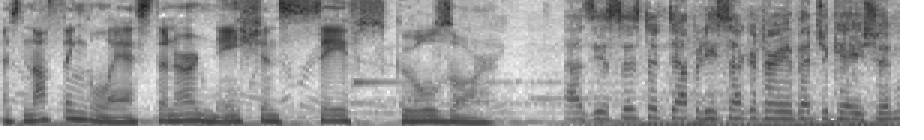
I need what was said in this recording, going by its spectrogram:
as nothing less than our nation's safe school czar as the Assistant Deputy Secretary of Education,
